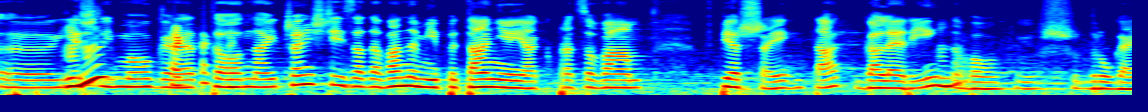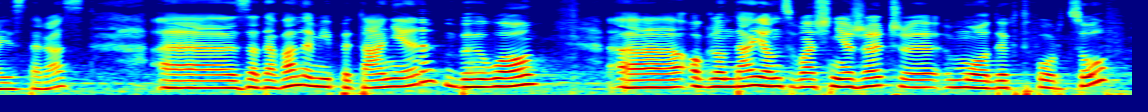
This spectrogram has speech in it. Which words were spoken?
E, Jeśli mogę, Tak, tak, to tak. najczęściej zadawane mi pytanie, jak pracowałam w pierwszej tak, galerii, no bo już druga jest teraz, e, zadawane mi pytanie było, e, oglądając właśnie rzeczy młodych twórców,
